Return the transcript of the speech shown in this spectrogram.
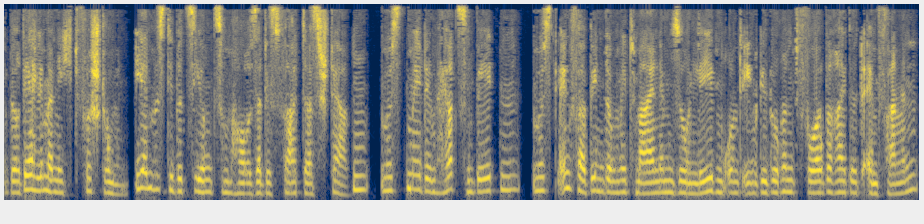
wird der Himmel nicht verstummen. Ihr müsst die Beziehung zum Hause des Vaters stärken, müsst mit dem Herzen beten, müsst in Verbindung mit meinem Sohn leben und ihn gebührend vorbereitet empfangen,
